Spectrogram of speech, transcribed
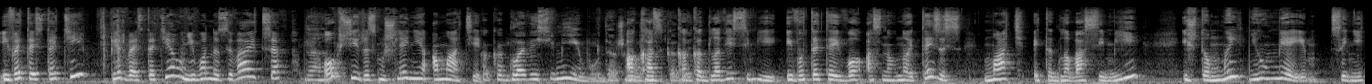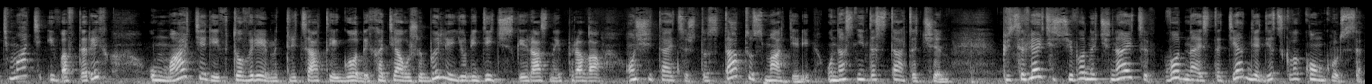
И в этой статье, первая статья у него называется да. «Общие размышления о матери». Как о главе семьи его даже, а как, как о главе семьи. И вот это его основной тезис. Мать – это глава семьи, и что мы не умеем ценить мать, и, во-вторых, у матери в то время, 30-е годы, хотя уже были юридические разные права, он считается, что статус матери у нас недостаточен. Представляете, с чего начинается вводная статья для детского конкурса.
